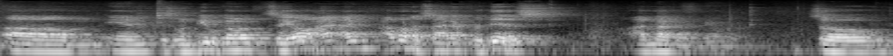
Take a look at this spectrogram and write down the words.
Um, and, because when people go up and say, oh, I, I, I want to sign up for this, I'm not going to remember. So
